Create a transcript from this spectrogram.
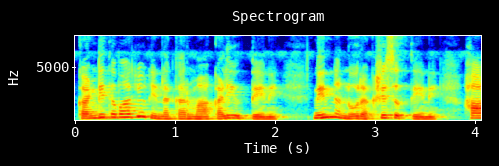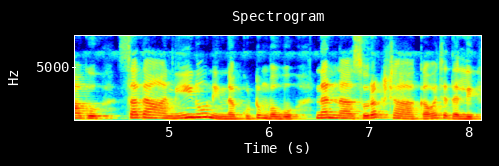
ಖಂಡಿತವಾಗಿಯೂ ನಿನ್ನ ಕರ್ಮ ಕಳೆಯುತ್ತೇನೆ. ನಿನ್ನನ್ನು ರಕ್ಷಿಸುತ್ತೇನೆ. ಹಾಗೂ ಸದಾ ನೀನು ನಿನ್ನ ಕುಟುಂಬವು ನನ್ನ ಸುರಕ್ಷಾ ಕವಚದಲ್ಲಿ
